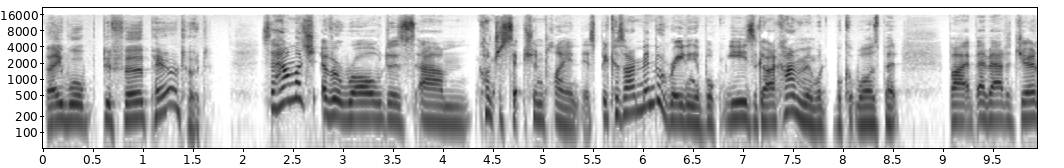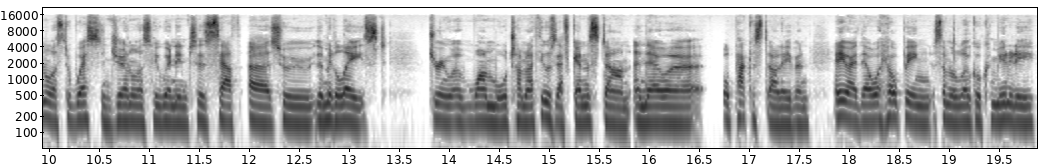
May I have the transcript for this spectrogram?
they will defer parenthood. So, how much of a role does um, contraception play in this? Because I remember reading a book years ago. I can't remember what book it was, but by about a journalist, a Western journalist who went into South uh, to the Middle East during one wartime. I think it was Afghanistan, and they were or Pakistan even. Anyway, they were helping some of the local community,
